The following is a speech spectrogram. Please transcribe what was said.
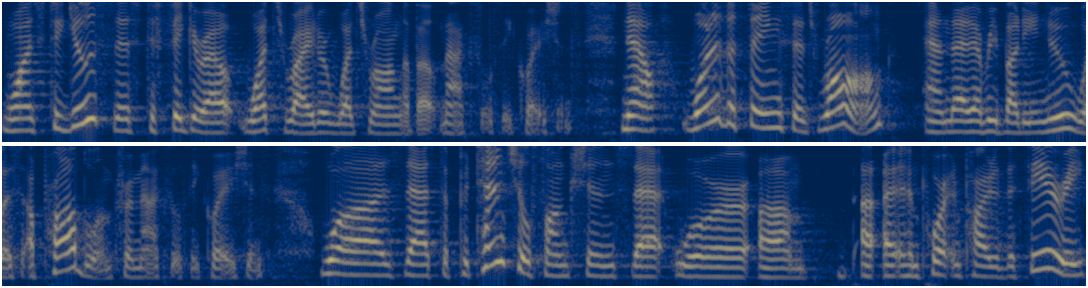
wants to use this to figure out what's right or what's wrong about Maxwell's equations. Now, one of the things that's wrong and that everybody knew was a problem for Maxwell's equations, was that the potential functions that were um, an important part of the theory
